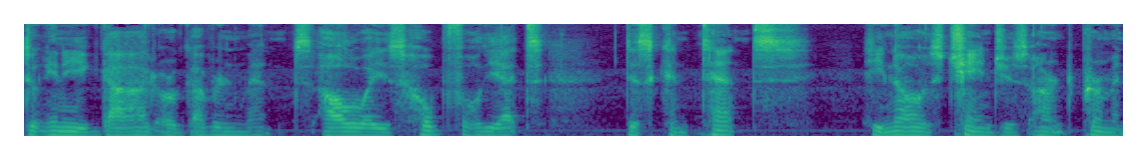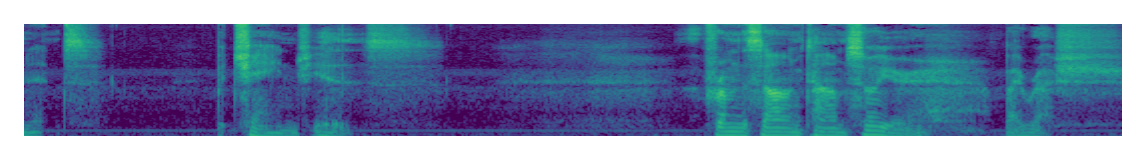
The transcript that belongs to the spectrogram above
to any god or government, always hopeful yet discontent. He knows changes aren't permanent, but change is. From the song Tom Sawyer by Rush.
